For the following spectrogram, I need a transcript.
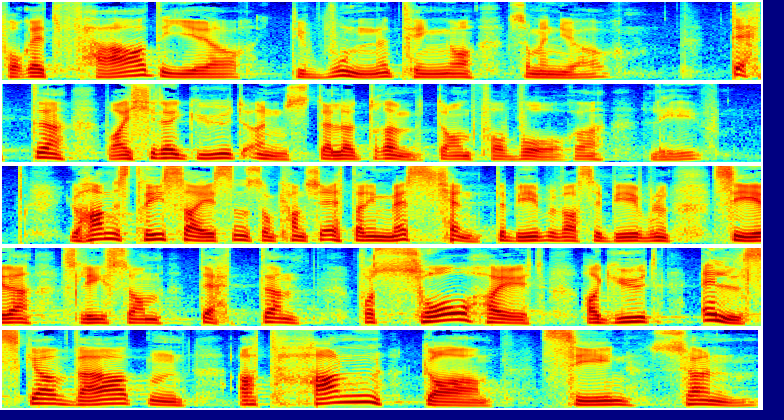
for å rettferdiggjøre de vonde tingene som en gjør. Dette var ikke det Gud ønsket eller drømte om for våre liv. Johannes 3, 16, som kanskje er et av de mest kjente bibelversene i Bibelen, sier det slik som dette. For så høyt har Gud elska verden at han ga sin sønn.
